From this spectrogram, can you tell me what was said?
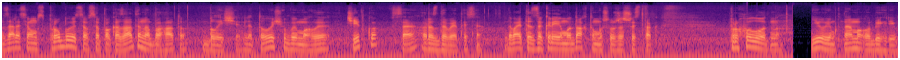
Зараз я вам спробую це все показати набагато ближче, для того, щоб ви могли чітко все роздивитися. Давайте закриємо дах, тому що вже щось так прохолодно. І увімкнемо обігрів.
